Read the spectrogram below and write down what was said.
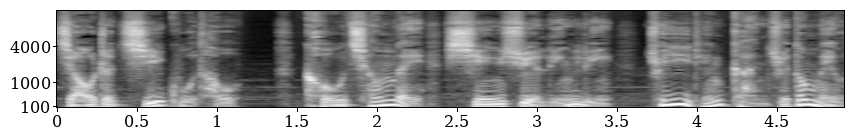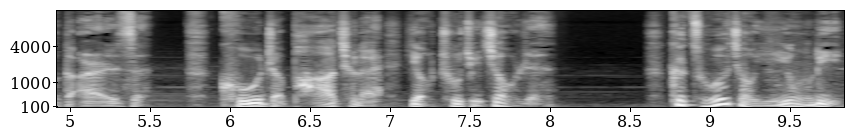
嚼着鸡骨头，口腔内鲜血淋淋，却一点感觉都没有的儿子，哭着爬起来要出去叫人，可左脚一用力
